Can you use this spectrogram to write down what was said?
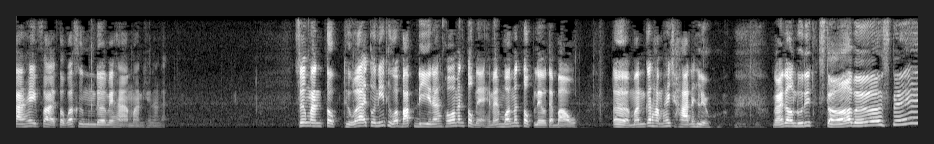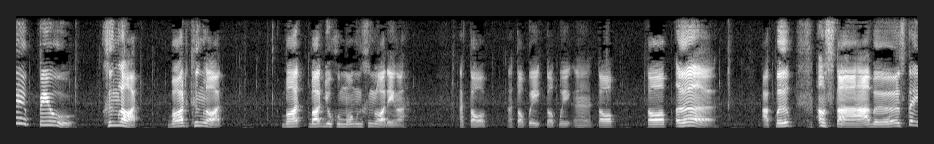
การให้อีกฝ่ายตบก็คือมึงเดินไปหามันแค่นั้นแหละซึ่งมันตบถือว่าไอตัวนี้ถือว่าบัฟดีนะ เพราะว่ามันตบเนี่ยเห็นไหมมอสมันตบเร็วแต่เบา เออ มันก็ทำให้ชาร์จได้เร็ว ไหนลองดูดิ Starburst ปิ้วครึ่งหลอด บอสครึ่งหลอด บอส บอสยูคุโมะมึงครึ่งหลอดเองเหรอ อะตอบอะตอบกูอีกตอบกูอีกอ่าตอบตอบเอออะปึ๊บ เอาสตาร์เบอร์สตี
